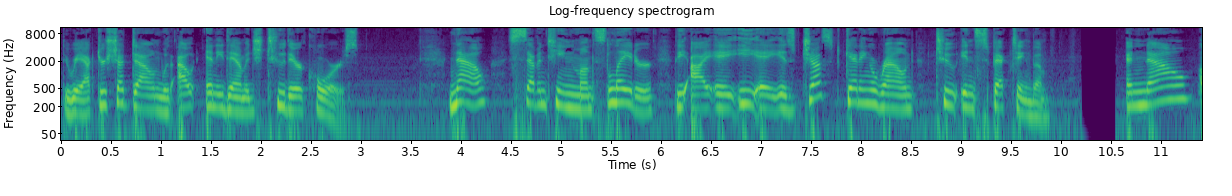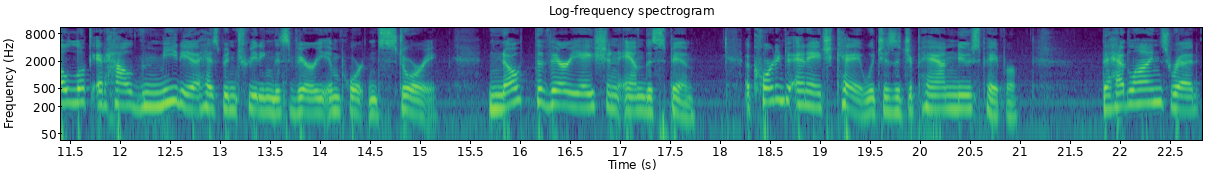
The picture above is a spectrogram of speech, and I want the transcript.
The reactor shut down without any damage to their cores. Now, 17 months later, the IAEA is just getting around to inspecting them. And now, a look at how the media has been treating this very important story. Note the variation and the spin. According to NHK, which is a Japan newspaper, the headlines read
